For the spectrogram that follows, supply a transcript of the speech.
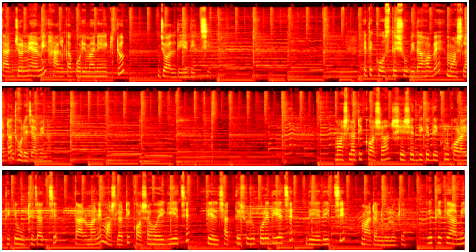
তার জন্যে আমি হালকা পরিমাণে একটু জল দিয়ে দিচ্ছি। এতে কষতে সুবিধা হবে, মশলাটা ধরে যাবে না। মশলাটি কষা শেষের দিকে দেখুন কড়াই থেকে উঠে যাচ্ছে। তার মানে মশলাটি কষা হয়ে গিয়েছে। তেল ছাড়তে শুরু করে দিয়েছে। দিয়ে দিচ্ছি মাটনগুলোকে। আগে থেকে আমি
